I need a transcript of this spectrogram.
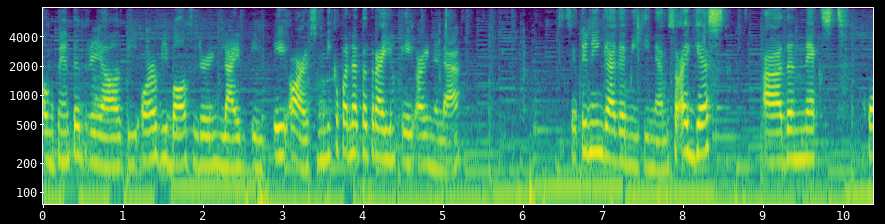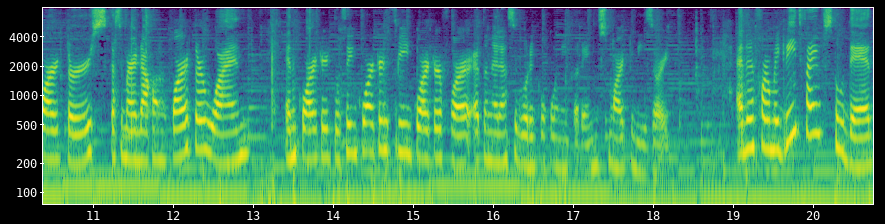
augmented reality or Vibal's Learn Live AR. So, hindi ko pa natatry yung AR nila. So, ito na yung gagamitin namin. So, I guess, uh, the next quarters, kasi meron na akong quarter 1 and quarter 2. So, yung quarter 3 and quarter 4, ito na lang siguro kukunin ko rin, Smart Wizard. And then for my grade 5 student,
